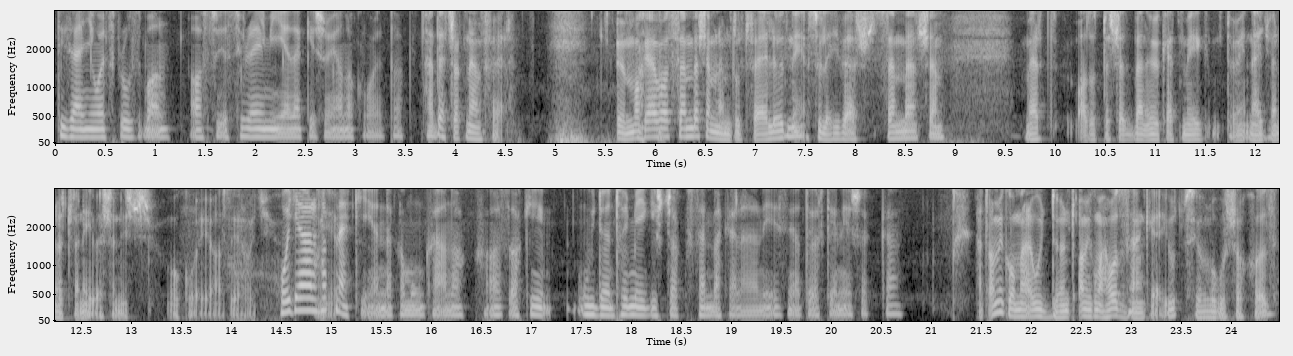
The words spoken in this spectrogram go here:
18 pluszban az, hogy a szüleim ilyenek és olyanok voltak. Hát de csak nem fair. Önmagával szemben sem nem tud fejlődni, a szüleivel szemben sem, mert adott esetben őket még 40-50 évesen is okolja azért, hogy... Hogy állhat milyen. neki ennek a munkának az, aki úgy dönt, hogy mégiscsak szembe kellene nézni a történésekkel? Hát amikor már úgy dönt, amikor már hozzánk eljut pszichológusokhoz,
